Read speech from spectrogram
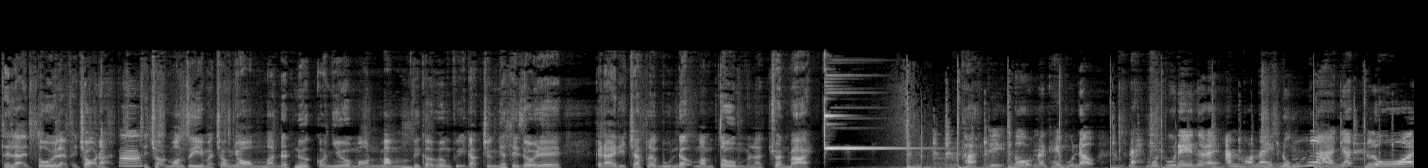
Thế lại tôi lại phải chọn à? Ừ. thế chọn món gì mà trong nhóm mà đất nước có nhiều món mắm với cả hương vị đặc trưng nhất thế giới đi cái này thì chắc là bún đậu mắm tôm là chuẩn bài. Thật ý tôi cũng đang thèm bún đậu này mùa thu đến rồi đấy. Ăn món này đúng là nhất luôn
